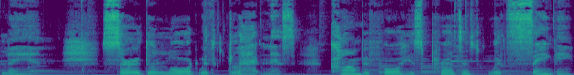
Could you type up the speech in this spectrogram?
land. Serve the Lord with gladness Come before his presence with singing.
